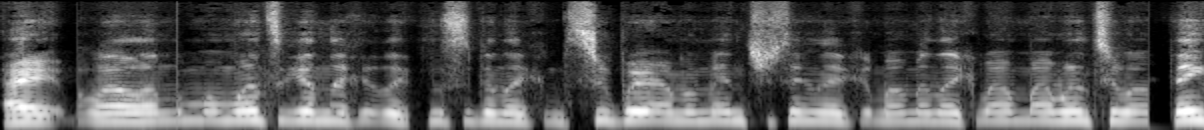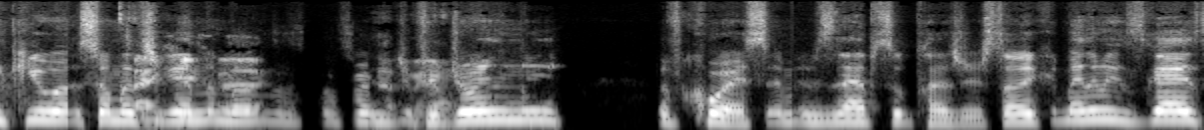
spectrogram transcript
All right. Well, um, um, once again, like, like this has been like super um, interesting. Like, um, um, like, um, I want to uh, thank you uh, so much Thank again for um, for for, me for on. joining me. Of course, um, it was an absolute pleasure. So, like, anyways, guys,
